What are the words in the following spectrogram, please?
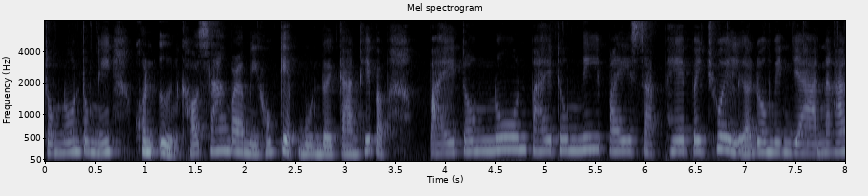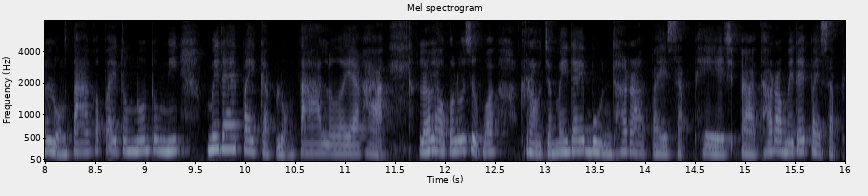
ตรงนู้นตรงนี้ คนอื่นเขาสร้างบารมีเขาเก็บบุญโดยการที่แบบ ไปตรงนู้นไปตรงนี้ไปสัพเพไปช่วยเหลือดวงวิญญาณนะคะ หลวงตาก็ไปตรงนู้นตรงนี้ไม่ได้ไปกับหลวงตาเลยอะค่ะ แล้วเราก็รู้สึกว่าเราจะไม่ได้บุญถ้าเราไปสัพเพอ่าถ้าเราไม่ได้ไปสัพเพ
